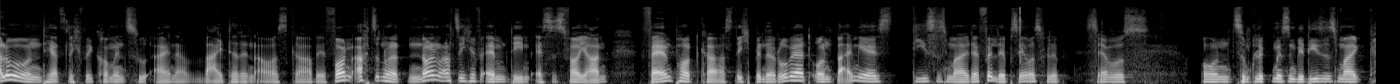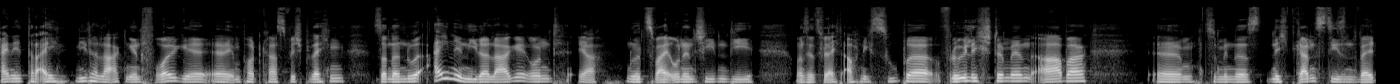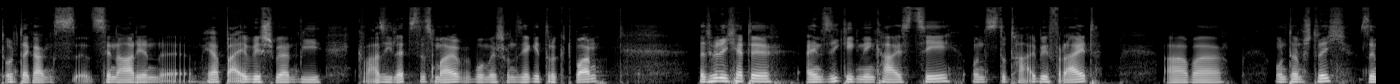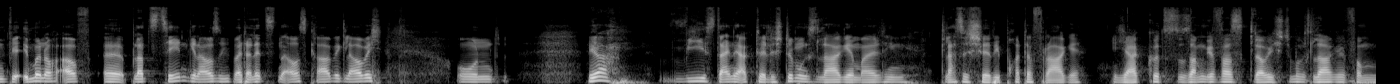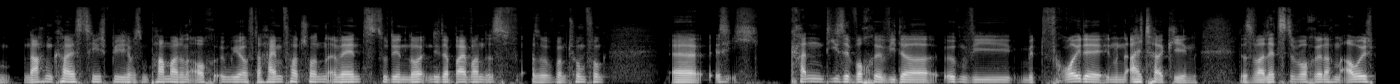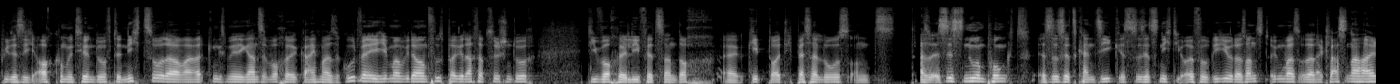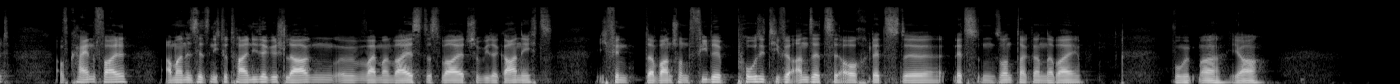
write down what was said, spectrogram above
Hallo und herzlich willkommen zu einer weiteren Ausgabe von 1889 FM, dem SSV Jan Fan Podcast. Ich bin der Robert und bei mir ist dieses Mal der Philipp. Servus Philipp. Servus. Und zum Glück müssen wir dieses Mal keine drei Niederlagen in Folge äh, im Podcast besprechen, sondern nur eine Niederlage und ja, nur zwei Unentschieden, die uns jetzt vielleicht auch nicht super fröhlich stimmen, aber ähm, zumindest nicht ganz diesen Weltuntergangsszenarien äh, herbeibeschwören wie quasi letztes Mal, wo wir schon sehr gedrückt waren. Natürlich hätte ein Sieg gegen den KSC uns total befreit, aber Unterm Strich sind wir immer noch auf äh, Platz 10, genauso wie bei der letzten Ausgabe, glaube ich. Und ja, wie ist deine aktuelle Stimmungslage? Mal die klassische Reporterfrage. Ja, kurz zusammengefasst, glaube ich, Stimmungslage vom nach dem KSC-Spiel. Ich habe es ein paar Mal dann auch irgendwie auf der Heimfahrt schon erwähnt zu den Leuten, die dabei waren, ist also beim Turmfunk. Äh, ich kann diese Woche wieder irgendwie mit Freude in den Alltag gehen. Das war letzte Woche nach dem Aue-Spiel, das ich auch kommentieren durfte, nicht so. Da ging es mir die ganze Woche gar nicht mal so gut, wenn ich immer wieder am Fußball gedacht habe zwischendurch. Die Woche lief jetzt dann doch, äh, geht deutlich besser los und also es ist nur ein Punkt. Es ist jetzt kein Sieg, es ist jetzt nicht die Euphorie oder sonst irgendwas oder der Klassenerhalt. Auf keinen Fall. Aber man ist jetzt nicht total niedergeschlagen, äh, weil man weiß, das war jetzt schon wieder gar nichts ich finde, da waren schon viele positive Ansätze auch letzte, letzten Sonntag dann dabei, womit man ja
